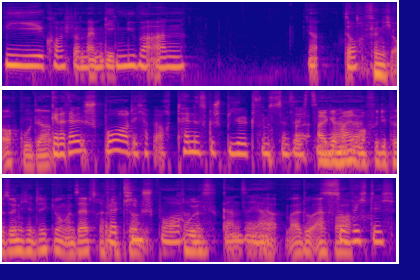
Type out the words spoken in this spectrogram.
Wie komme ich bei meinem Gegenüber an? Ja, doch. Finde ich auch gut, ja. Generell Sport. Ich habe auch Tennis gespielt, 15, 16 Allgemein Jahre. auch für die persönliche Entwicklung und Oder Selbstreflexion. Teamsport cool. und das Ganze, ja. Ja, weil du einfach. so wichtig.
